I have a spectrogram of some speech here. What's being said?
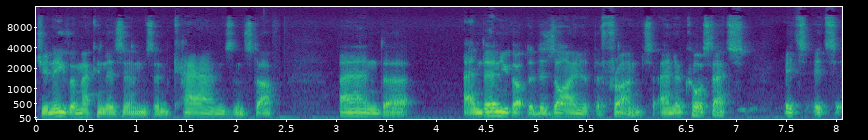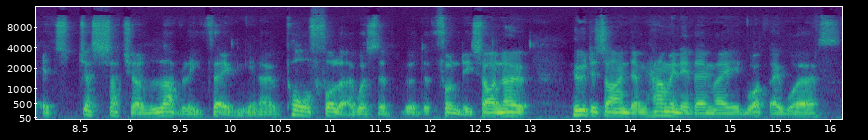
Geneva mechanisms and cams and stuff. And uh, and then you got the design at the front, and of course that's it's it's it's just such a lovely thing, you know. Paul Fuller was the the fundi, so I know who designed them, how many they made, what they're worth.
